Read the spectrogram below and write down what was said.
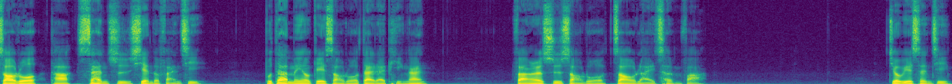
扫罗他擅自献的燔祭，不但没有给扫罗带来平安，反而使扫罗招来惩罚。旧约圣经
